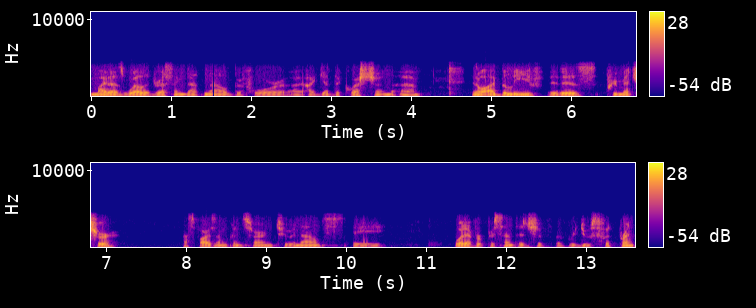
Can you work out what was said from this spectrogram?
might as well addressing that now before I, get the question. Um, you know, I believe it is premature, as far as I'm concerned, to announce a whatever percentage of reduced footprint.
